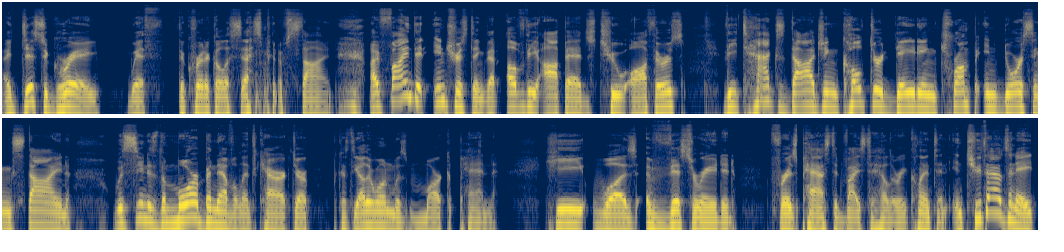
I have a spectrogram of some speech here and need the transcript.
I disagree with the critical assessment of Stein. I find it interesting that of the op ed's two authors, the tax dodging, Coulter dating, Trump endorsing Stein was seen as the more benevolent character because the other one was Mark Penn. He was eviscerated for his past advice to Hillary Clinton. In 2008,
